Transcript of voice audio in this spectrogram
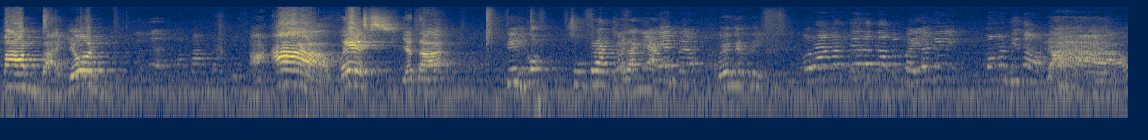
Pambayun. Ah, ah, wis ya ta. Ki kok sutradarane Eh, aku. Mbak. Kowe ngerti? Ora ngerti apa bayo ni. Wong ngendi to? Lah,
